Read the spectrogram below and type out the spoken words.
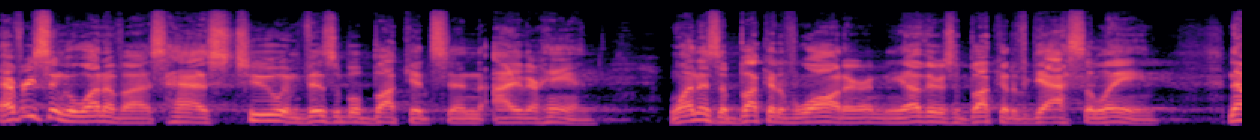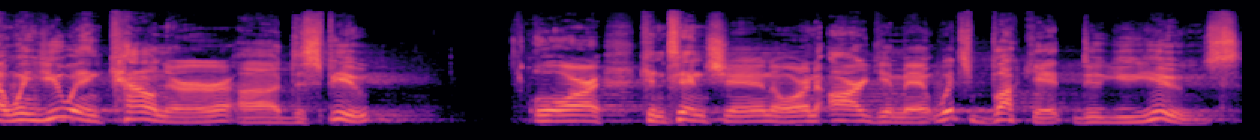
Every single one of us has two invisible buckets in either hand. One is a bucket of water, and the other is a bucket of gasoline. Now, when you encounter a dispute, or contention or an argument, which bucket do you use?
